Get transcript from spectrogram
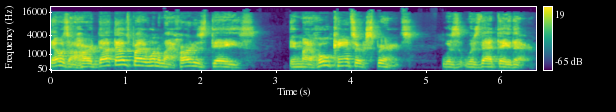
that was a hard, that, that was probably one of my hardest days in my whole cancer experience was, was that day there.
